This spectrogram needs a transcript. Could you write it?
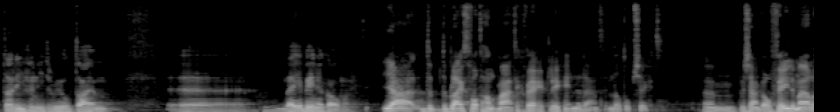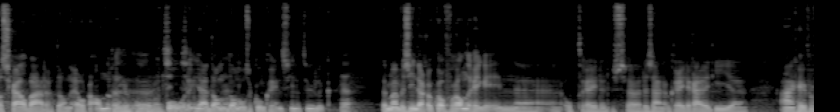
tarieven niet real-time bij je binnenkomen. Ja, er blijft wat handmatig werk liggen inderdaad, in dat opzicht. Um, we zijn wel vele malen schaalbaarder dan elke andere uh, ja, dan, ja. dan onze concurrentie natuurlijk. Ja. Uh, maar we zien daar ook wel veranderingen in uh, optreden. Dus er zijn ook rederijen die aangeven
